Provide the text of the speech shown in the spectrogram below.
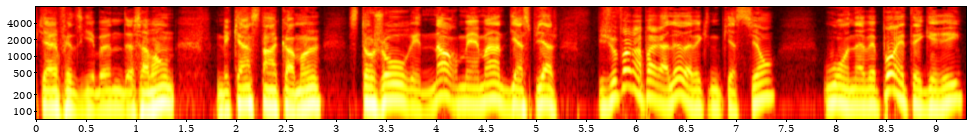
Pierre Fitzgibbon de ce monde, mais quand c'est en commun, c'est toujours énormément de gaspillage. Puis je veux faire un parallèle avec une question où on n'avait pas intégré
